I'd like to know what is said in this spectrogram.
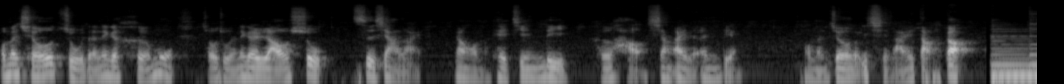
我们求主的那个和睦，求主的那个饶恕赐下来，让我们可以经历和好相爱的恩典。我们就一起来祷告。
